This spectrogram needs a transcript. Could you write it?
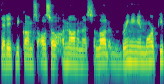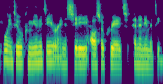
that it becomes also anonymous. A lot of bringing in more people into a community or in a city also creates anonymity.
